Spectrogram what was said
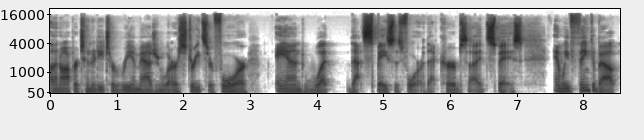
an opportunity to reimagine what our streets are for and what that space is for, that curbside space. And we think about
